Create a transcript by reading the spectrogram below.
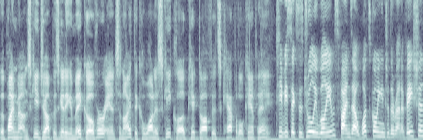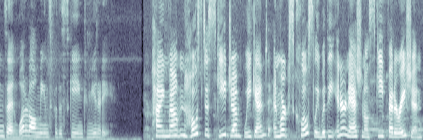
The Pine Mountain Ski Jump is getting a makeover, and tonight the Kiwanis Ski Club kicked off its capital campaign. TV6's Julie Williams finds out what's going into the renovations and what it all means for the skiing community. Pine Mountain hosts a ski jump weekend and works closely with the International Ski Federation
